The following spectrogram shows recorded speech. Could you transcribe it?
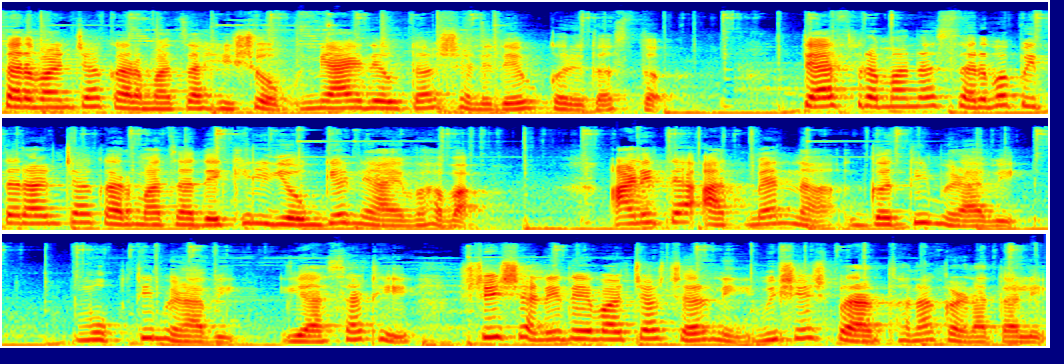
सर्वांच्या कर्माचा हिशोब न्यायदेवता शनिदेव करीत असतं. त्याचप्रमाणे सर्व पितरांच्या कर्माचा देखील योग्य न्याय व्हावा. आणि त्या आत्म्यांना गती मिळावी मुक्ती मिळावी यासाठी श्री शनिदेवाच्या चरणी विशेष प्रार्थना करण्यात आली.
